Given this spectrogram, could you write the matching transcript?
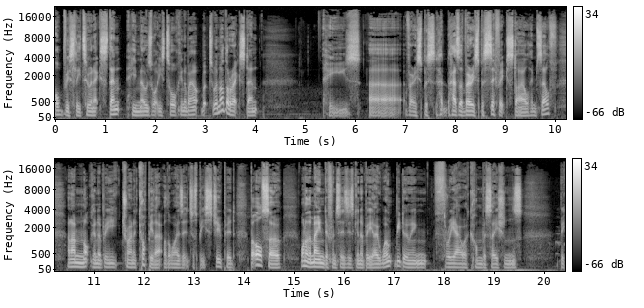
obviously, to an extent, he knows what he's talking about, but to another extent, he's uh, very spec- has a very specific style himself, and I'm not going to be trying to copy that. Otherwise, it'd just be stupid. But also, one of the main differences is going to be I won't be doing three-hour conversations. Be-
